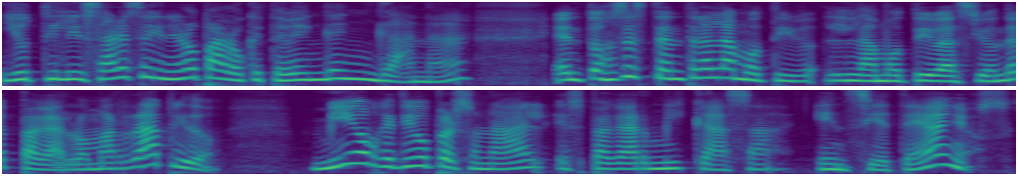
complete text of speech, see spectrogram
y utilizar ese dinero para lo que te venga en gana, entonces te entra la, la motivación de pagarlo más rápido. Mi objetivo personal es pagar mi casa en 7 años.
